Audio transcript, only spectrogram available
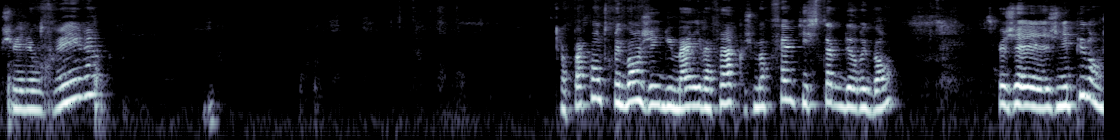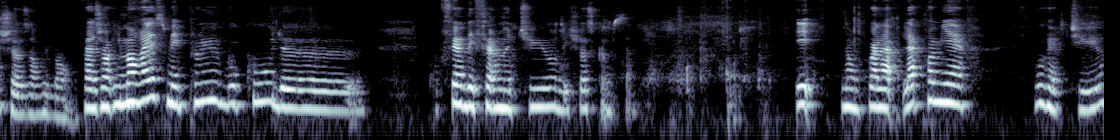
Je vais l'ouvrir. Par contre, ruban, j'ai eu du mal. Il va falloir que je me refais un petit stock de ruban. Parce que je n'ai plus grand chose en ruban. Enfin, il m'en reste, mais plus beaucoup de faire des fermetures, des choses comme ça. Et donc voilà la première ouverture.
